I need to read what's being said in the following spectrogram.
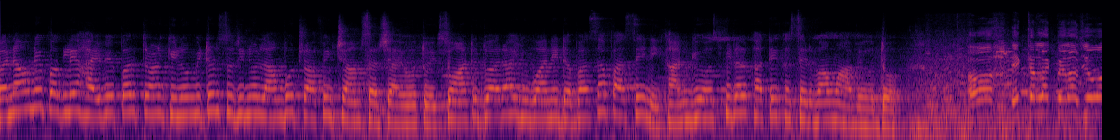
બનાવને પગલે હાઈવે પર ત્રણ કિલોમીટર સુધીનો લાંબો ટ્રાફિક જામ સર્જાયો હતો. એકસો આઠ દ્વારા યુવાને ડબાસા પાસેની ખાનગી હોસ્પિટલ ખાતે ખસેડવામાં આવ્યો હતો. એક કલાક પહેલાં જેવો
